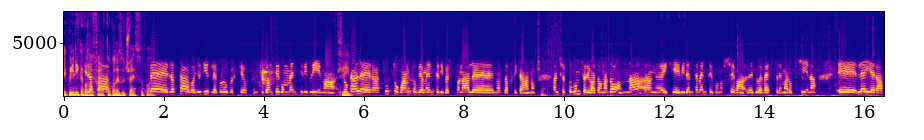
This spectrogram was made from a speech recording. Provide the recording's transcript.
E quindi che cosa realtà, ha fatto? Cosa è successo poi? Beh, in realtà voglio dirle proprio perché ho sentito anche i commenti di prima, sì. il locale era tutto quanto ovviamente di personale nordafricano. Certo. A un certo punto è arrivata una donna eh, che evidentemente conosceva, lei doveva essere marocchina e lei era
